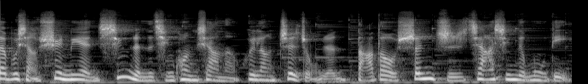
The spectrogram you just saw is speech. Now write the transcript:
在不想训练新人的情况下呢，会让这种人达到升职加薪的目的。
